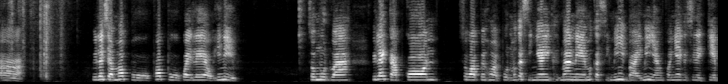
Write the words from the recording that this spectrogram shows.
อ่า วิไลจะมาปลูกพ่อปลูกไว้แล้วที่นี่ สมมุติว่า วิไลกลับก่อน สวัสดไปหอดปุ่นมันก็สิใหญ่ขึ้นมาแน่มันก็สิมีใบมีหยังพอใหญ่ก็สิได้เก็บ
